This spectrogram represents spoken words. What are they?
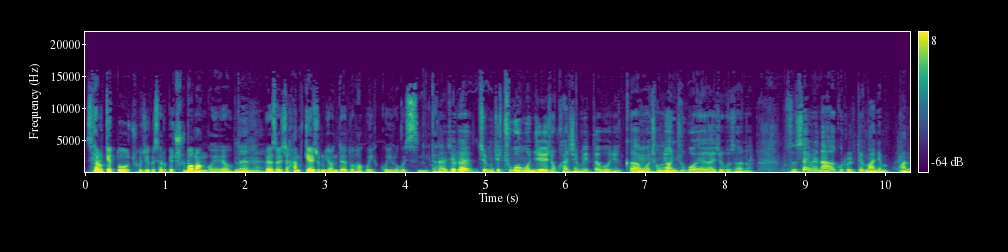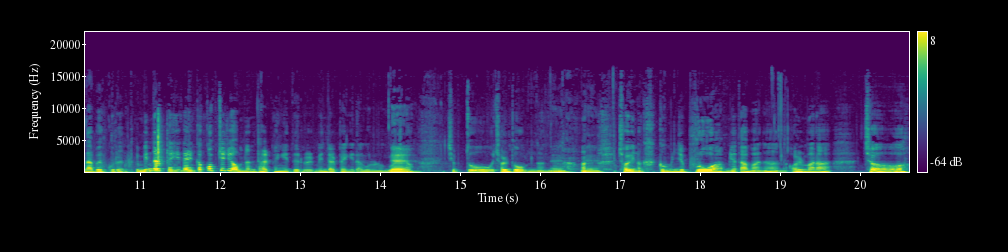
새롭게 또 조직을 새롭게 출범한 거예요. 네네. 그래서 이제 함께 좀 연대도 하고 있고 이러고 있습니다. 네, 제가 지금 이제 주거 문제에 좀 관심이 있다 보니까 네. 뭐 청년 주거 해가지고서는 무슨 세미나 그럴 때 많이 만나 뵙고 그러는데 그 민달팽이가 그러니까 껍질이 없는 달팽이들을 민달팽이라고 그러는 거죠. 네. 집도 절도 없는. 네, 네. 저희는 가끔 이제 부러워합니다마는 얼마나 저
